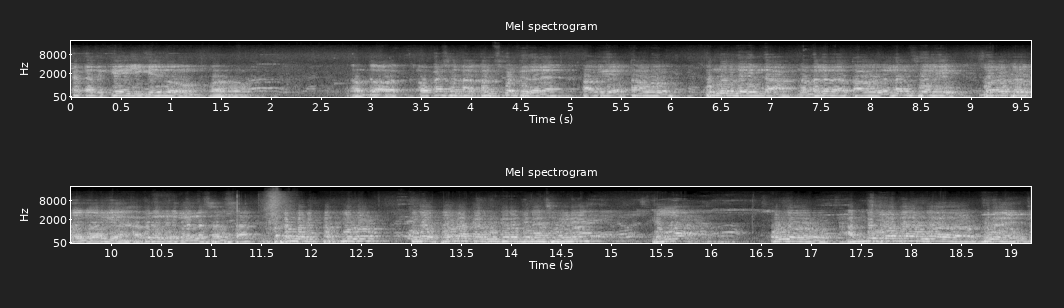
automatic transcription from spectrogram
ಕಟ್ಟೋದಕ್ಕೆ ಈಗೇನು ಅವಕಾಶನ ಕಲ್ಪಿಸ್ಕೊಡ್ತಿದ್ದಾರೆ ಅವರಿಗೆ ತಾವು ಪುನರುದಯಿಂದ ನಮ್ಮೆಲ್ಲರ ತಾವು ಎಲ್ಲರೂ ಸೇರಿ ಗೌರವಪೂರ್ವಕವಾಗಿ ಅವರಿಗೆ ಅಭಿನಂದನೆಗಳನ್ನು ಸಲ್ಲಿಸ್ತಾ ಸೆಪ್ಟೆಂಬರ್ ಇಪ್ಪತ್ಮೂರು ಇದು ಪೌರ ಕಾರ್ಮಿಕರ ದಿನಾಚರಣೆ. ಎಲ್ಲ ಒಂದು ಅದ್ಭುತವಾದ ಒಂದು ದಿನ ಅಂತ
